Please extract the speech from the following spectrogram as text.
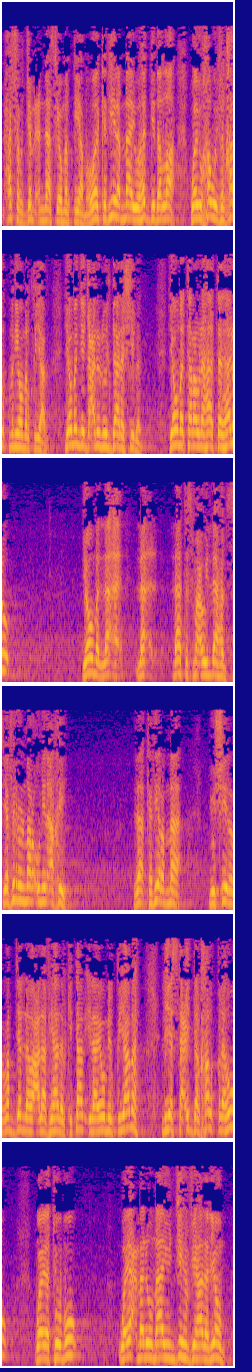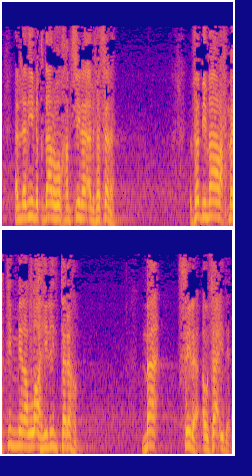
الحشر جمع الناس يوم القيامة وكثيرا ما يهدد الله ويخوف الخلق من يوم القيامة. يوما يجعل الولدان شيبا. يوم ترونها تذهل. يوما لا, لا, لا تسمع إلا همس. يفر المرء من أخيه. لا كثيرا ما يشير الرب جل وعلا في هذا الكتاب إلى يوم القيامة ليستعد الخلق له ويتوبوا ويعملوا ما ينجيهم في هذا اليوم الذي مقداره خمسين ألف سنة. فبما رحمة من الله لنت لهم. ما صلة أو زائدة.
